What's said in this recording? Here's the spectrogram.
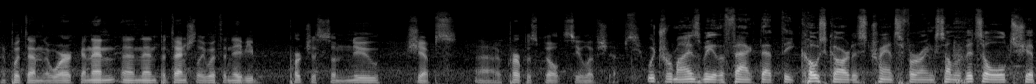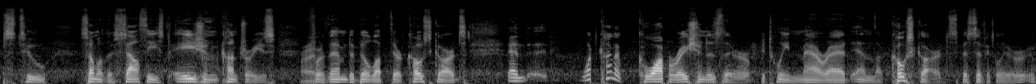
and put them to work, and then and then potentially with the Navy purchase some new ships. Uh, purpose-built sea lift ships. Which reminds me of the fact that the Coast Guard is transferring some of its old ships to some of the Southeast Asian countries right. for them to build up their Coast Guards. And uh, what kind of cooperation is there between MARAD and the Coast Guard specifically, or,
